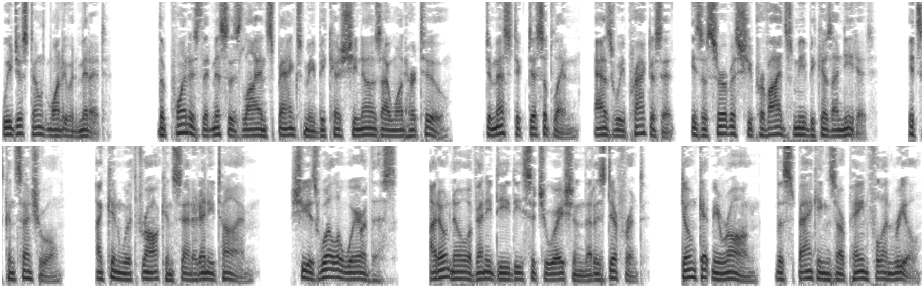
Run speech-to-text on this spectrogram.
We just don't want to admit it. The point is that Mrs. Lion spanks me because she knows I want her to. Domestic discipline, as we practice it, is a service she provides me because I need it. It's consensual. I can withdraw consent at any time. She is well aware of this. I don't know of any DD situation that is different. Don't get me wrong, the spankings are painful and real.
